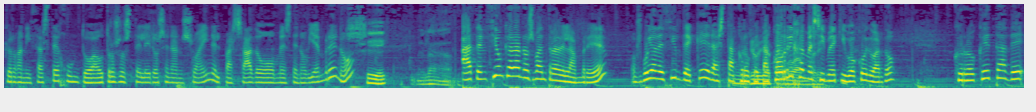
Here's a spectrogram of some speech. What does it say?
que organizaste junto a otros hosteleros en Answain el pasado mes de noviembre, ¿no? Sí, la- Atención que ahora nos va a entrar el hambre, ¿eh? Os voy a decir de qué era esta Yo croqueta. Corrígeme hambre. si me equivoco, Eduardo. Croqueta de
